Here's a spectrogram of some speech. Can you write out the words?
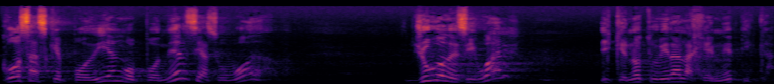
cosas que podían oponerse a su boda. Yugo desigual y que no tuviera la genética.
